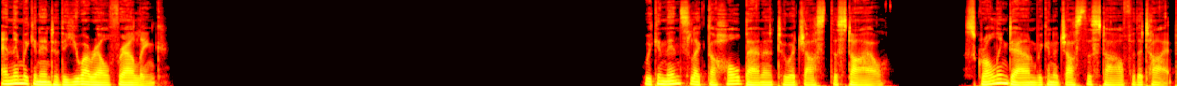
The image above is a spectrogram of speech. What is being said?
And then we can enter the URL for our link. We can then select the whole banner to adjust the style. Scrolling down, we can adjust the style for the type.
